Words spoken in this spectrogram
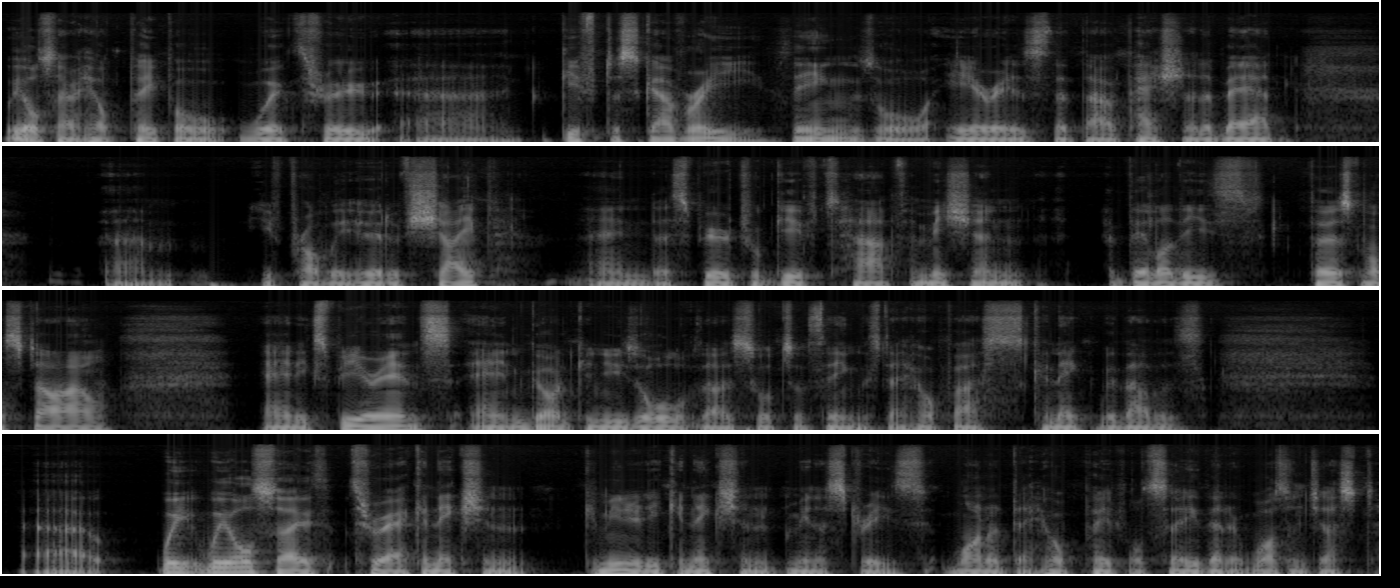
We also help people work through uh, gift discovery things or areas that they were passionate about. Um, you've probably heard of SHAPE and uh, spiritual gifts, heart for mission, abilities, personal style, and experience. And God can use all of those sorts of things to help us connect with others. Uh, we, we also, through our connection, community connection ministries, wanted to help people see that it wasn't just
